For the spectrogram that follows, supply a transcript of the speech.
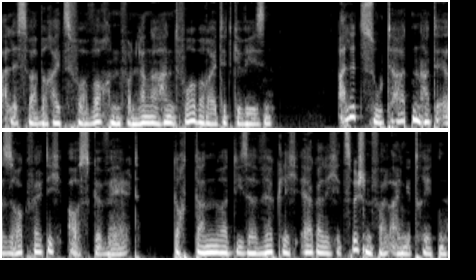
Alles war bereits vor Wochen von langer Hand vorbereitet gewesen. Alle Zutaten hatte er sorgfältig ausgewählt. Doch dann war dieser wirklich ärgerliche Zwischenfall eingetreten.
